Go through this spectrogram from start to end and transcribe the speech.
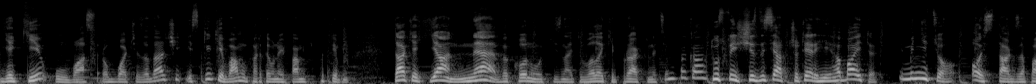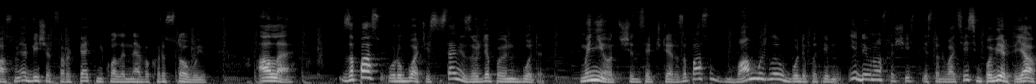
які у вас робочі задачі і скільки вам оперативної пам'яті потрібно. Так як я не виконував якісь знаєте, великі проекти на цьому ПК, тут стоїть 64 ГБ, і мені цього ось так запасом. Я більше як 45 ніколи не використовую. Але запас у робочій системі завжди повинен бути. Мені от 64 запасу, вам можливо буде потрібно і 96, і 128. Повірте, я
